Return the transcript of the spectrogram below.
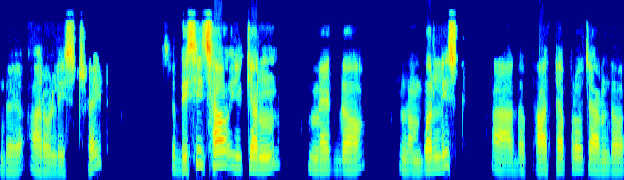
the arrow list right? So this is how you can make the number list uh, the first approach and the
